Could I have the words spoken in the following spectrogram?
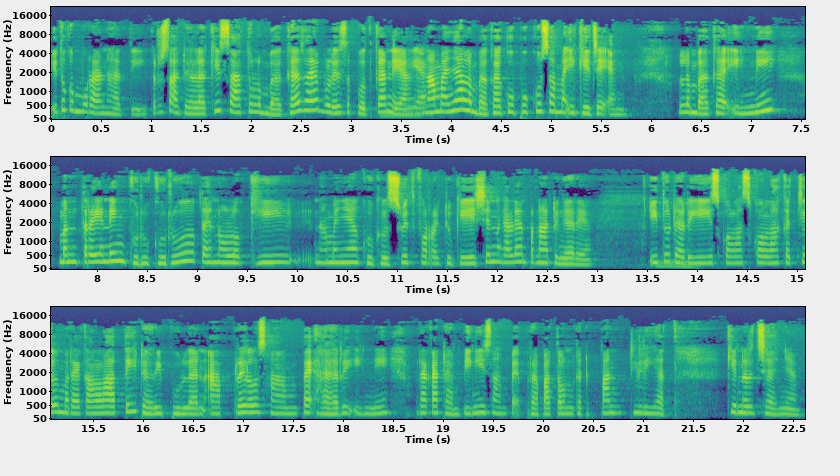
Itu kemurahan hati. Terus ada lagi satu lembaga saya boleh sebutkan ya. Namanya Lembaga Kupuku sama IGCN. Lembaga ini mentraining guru-guru teknologi namanya Google Suite for Education. Kalian pernah dengar ya? Itu dari sekolah-sekolah kecil mereka latih dari bulan April sampai hari ini mereka dampingi sampai berapa tahun ke depan dilihat kinerjanya.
